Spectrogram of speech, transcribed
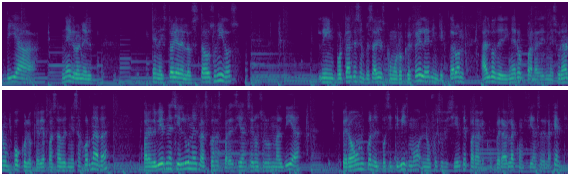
día negro en, el, en la historia de los Estados Unidos, importantes empresarios como Rockefeller inyectaron algo de dinero para desmesurar un poco lo que había pasado en esa jornada. Para el viernes y el lunes las cosas parecían ser un solo mal día, pero aún con el positivismo no fue suficiente para recuperar la confianza de la gente.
